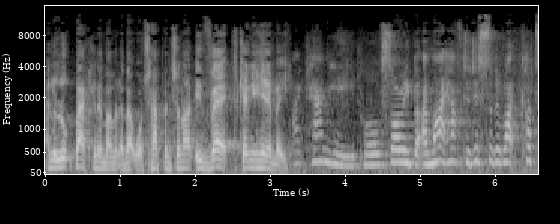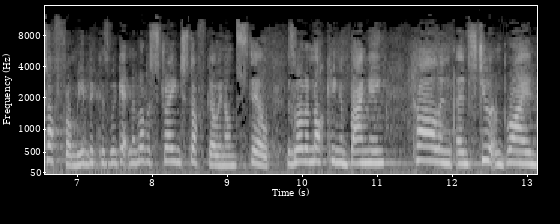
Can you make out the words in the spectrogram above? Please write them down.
and a look back in a moment about what's happened tonight. Yvette, can you hear me? I can hear you, Paul. Sorry, but I might have to just sort of like cut off from you because we're getting a lot of strange stuff going on still. There's a lot of knocking and banging. Karl and, and Stuart and Brian.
